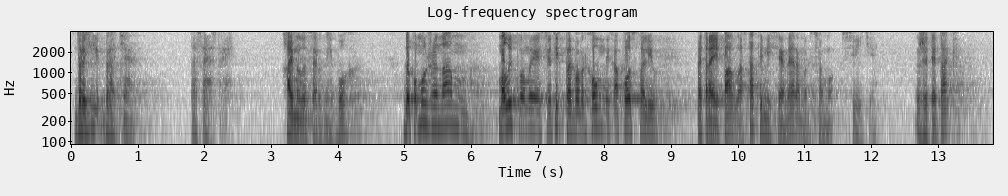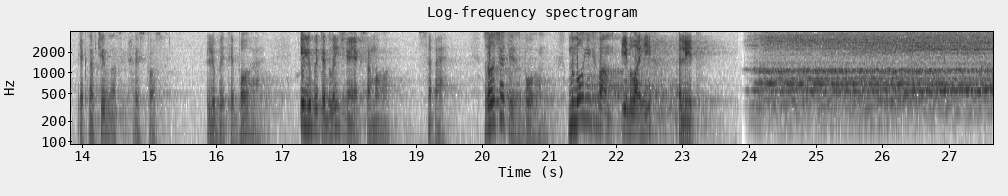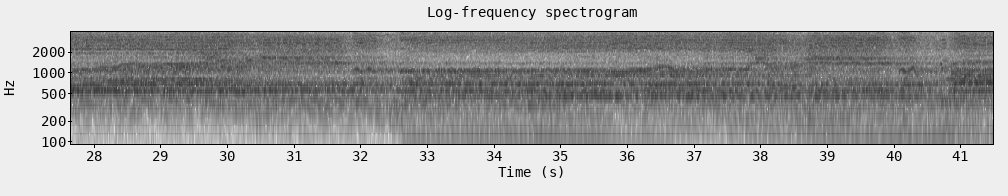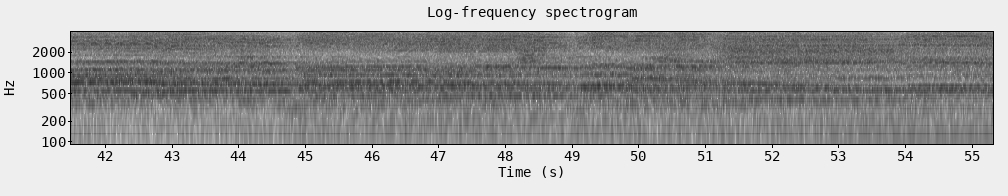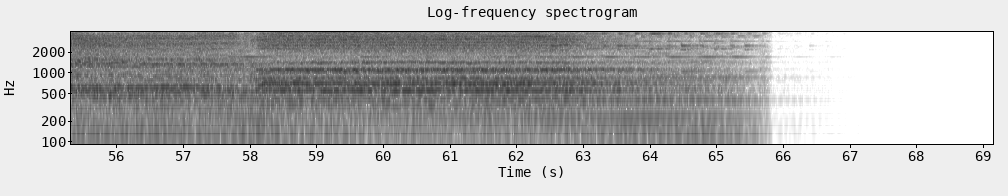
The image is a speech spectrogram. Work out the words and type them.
Дорогі браття та сестри, хай милосердний Бог допоможе нам молитвами святих первоверховних апостолів Петра і Павла стати місіонерами в цьому світі, жити так, як навчив нас Христос, любити Бога і любити ближнього як самого себе. Залишайтесь з Богом, многих вам і благих літ.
